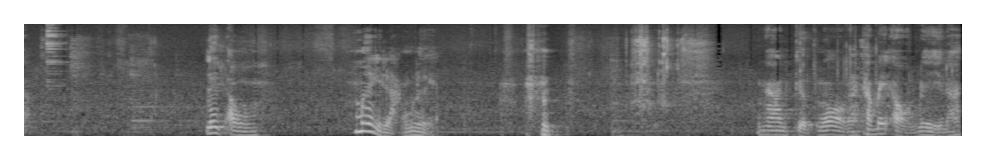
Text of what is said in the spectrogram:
ละเล่นเอาเมื่อยหลังเลยอะงานเกือบงอกนะถ้าไม่ออกเลยนะ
